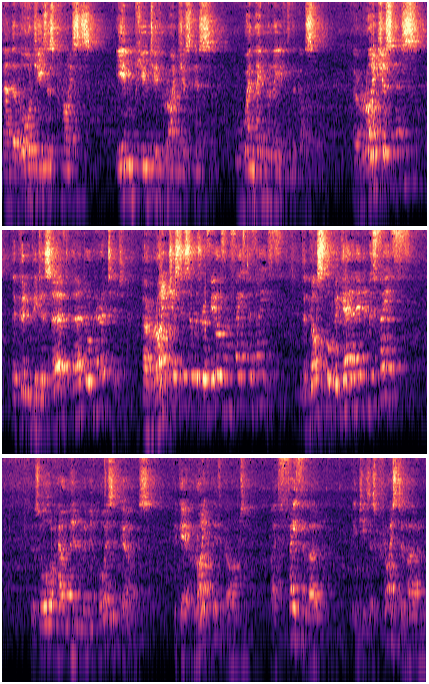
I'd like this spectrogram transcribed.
and the Lord Jesus Christ's imputed righteousness when they believed the gospel a righteousness that couldn't be deserved, earned, or merited, a righteousness that was revealed from faith to faith. The gospel began and ended with faith. It was all how men and women, boys and girls, could get right with God by faith alone, in Jesus Christ alone,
